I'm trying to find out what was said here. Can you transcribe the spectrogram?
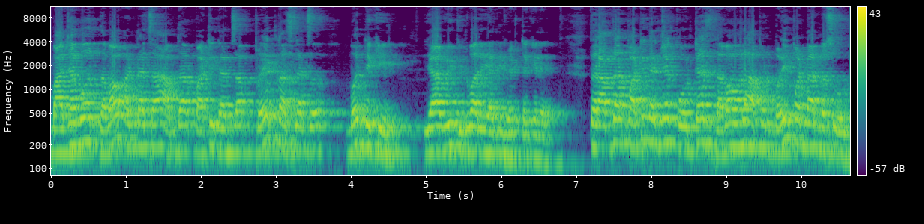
माझ्यावर दबाव आणण्याचा आमदार पाटील यांचा प्रयत्न असल्याचं मत देखील यावेळी दिनवारे यांनी व्यक्त केलंय. तर आमदार पाटील यांच्या कोणत्याच दबावाला आपण बळी पडणार नसून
